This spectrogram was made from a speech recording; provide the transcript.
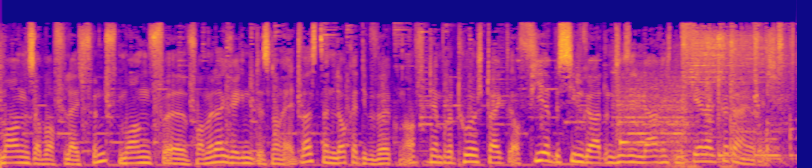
Morgens aber auch vielleicht 5. Morgen äh, Vormittag regnet es noch etwas, dann lockert die Bewölkung auf. Die Temperatur steigt auf 4 bis 7 Grad und hier sind die Nachrichten mit Gerald Kötterheinrich.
